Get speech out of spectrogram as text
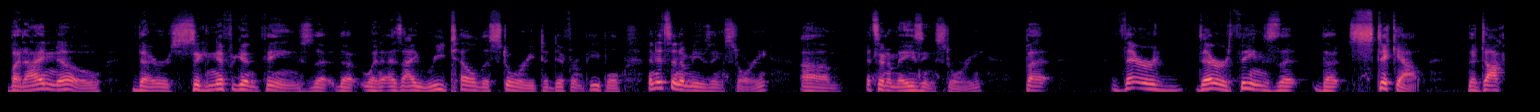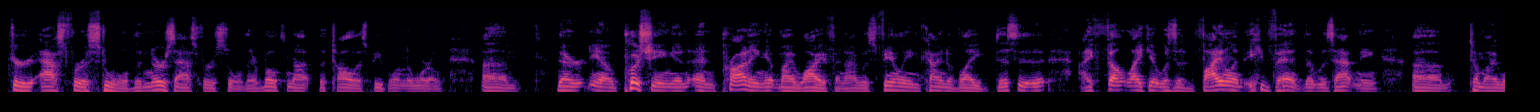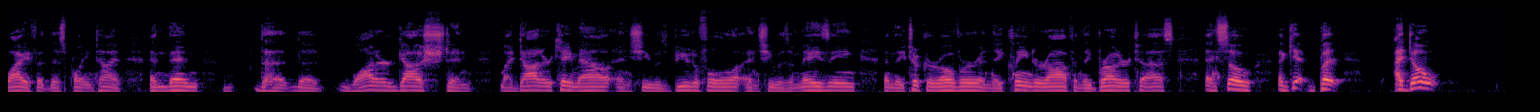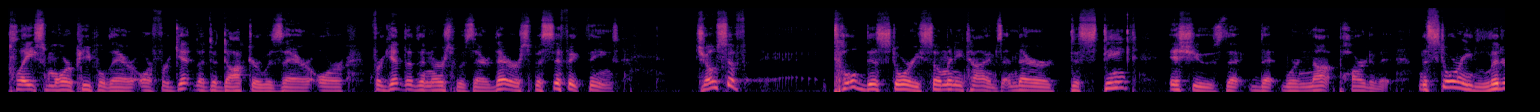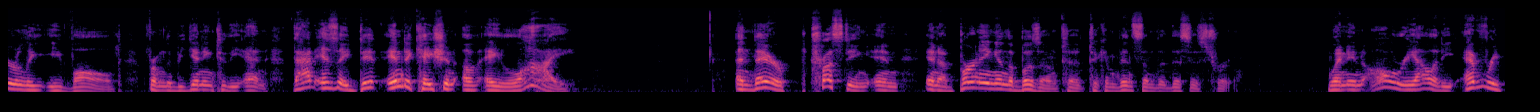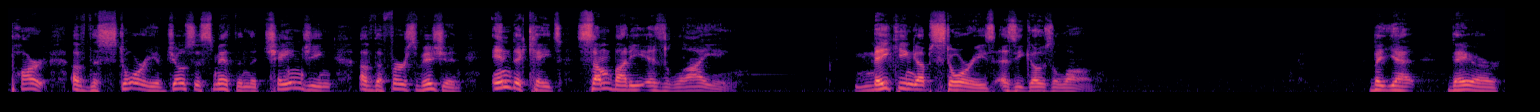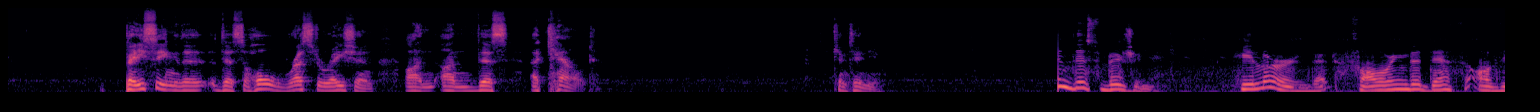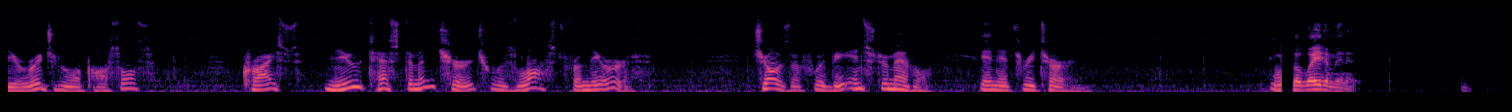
but I know there's significant things that, that when as I retell the story to different people, and it's an amusing story, um, it's an amazing story, but there there are things that that stick out. The doctor asked for a stool. The nurse asked for a stool. They're both not the tallest people in the world. Um, they're you know pushing and, and prodding at my wife, and I was feeling kind of like this is. I felt like it was a violent event that was happening um, to my wife at this point in time, and then the the water gushed and my daughter came out and she was beautiful and she was amazing and they took her over and they cleaned her off and they brought her to us. And so again but i don't place more people there or forget that the doctor was there or forget that the nurse was there. There are specific things. Joseph told this story so many times and there are distinct issues that that were not part of it. The story literally evolved from the beginning to the end. That is a di- indication of a lie. And they're trusting in in a burning in the bosom to, to convince them that this is true. When in all reality, every part of the story of Joseph Smith and the changing of the first vision indicates somebody is lying, making up stories as he goes along but yet they are basing the this whole restoration on on this account. Continue. In this vision, he learned that following the death of the original apostles, Christ's New Testament church was lost from the earth. Joseph would be instrumental in its return. But wait a minute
